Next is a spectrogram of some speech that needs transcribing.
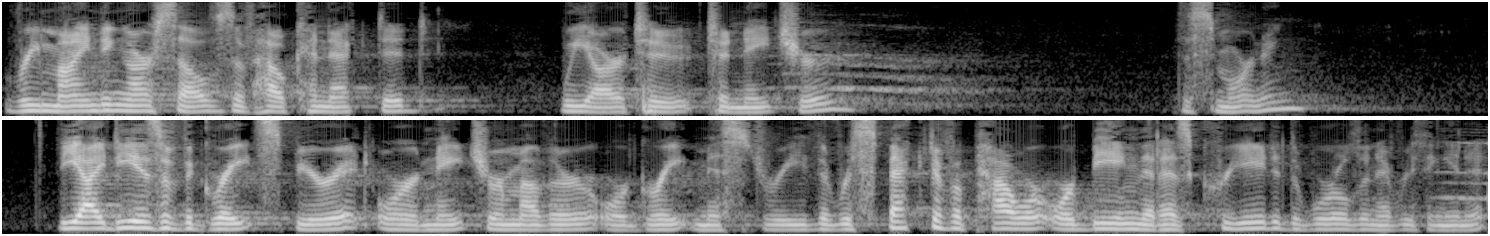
reminding ourselves of how connected we are to, to nature this morning. The ideas of the Great Spirit or Nature Mother or Great Mystery, the respect of a power or being that has created the world and everything in it.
